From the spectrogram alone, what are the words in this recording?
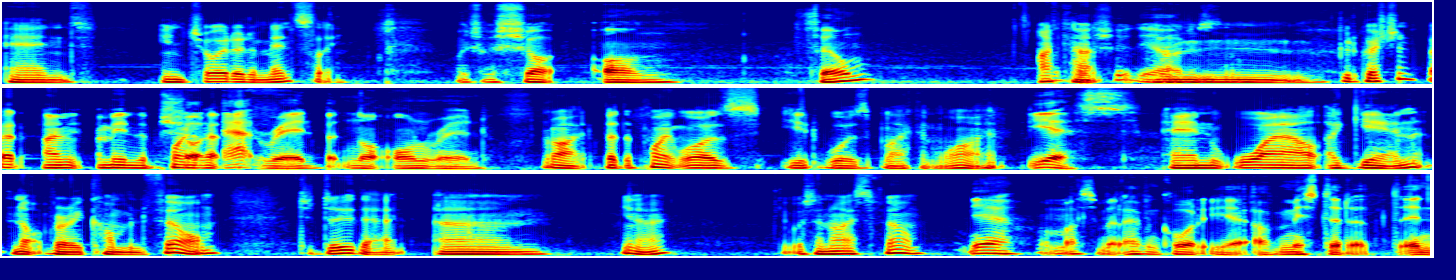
and enjoyed it immensely. which was shot on film. I can't. shoot The Artist rem- good question, but I, I mean the point Shot about at red, but not on red. right. But the point was, it was black and white. Yes. And while again, not very common film to do that, um, you know, it was a nice film. Yeah, I must admit I haven't caught it yet. I've missed it at, in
